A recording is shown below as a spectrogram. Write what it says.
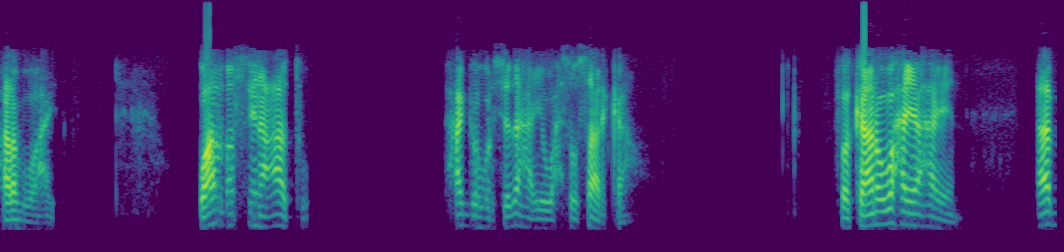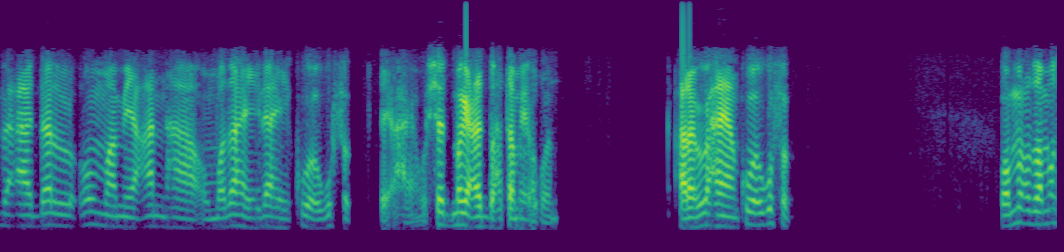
carab u ahayd wa ama sinacaatu xagga warshadaha iyo wax soo saarka fa kaanuu waxay ahaayeen abcad alumami canhaa ummadaha ilaahay kuwa ugu fog. Bay ahaayeen. Warshad magaceedba hataa may oqon carabi waxay ahayen kuwa ugu fog. Wa mucdamu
